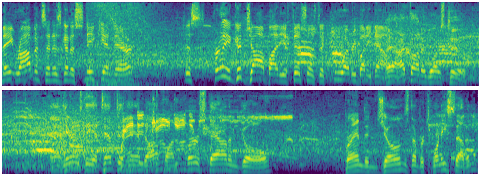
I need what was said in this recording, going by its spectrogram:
Nate Robinson is going to sneak in there just pretty a good job by the officials to cool everybody down. Yeah, I thought it was too. And here's the attempted Brandon handoff on first down and goal. Brandon Jones, number 27,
